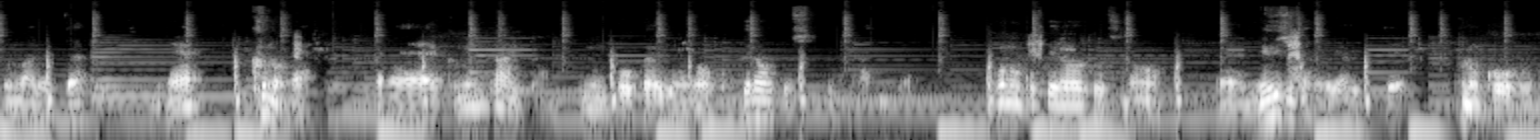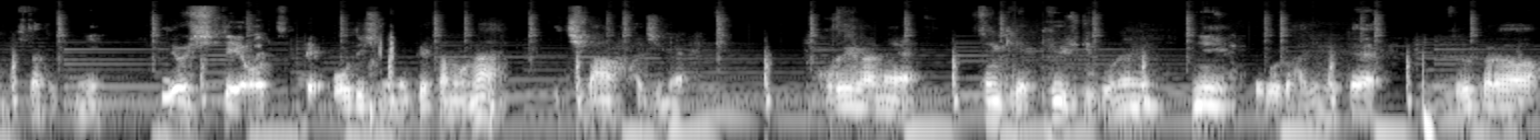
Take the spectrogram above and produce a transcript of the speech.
生まれた時にね、区のね、えー区民会館、区民公会堂のこけら落としっていうのがあって、このこけら落としの、えーミュージカルをやるって、区の候補に来た時に、よししてよっつってオーディションを受けたのが一番初め。これがね、1995年にそういうことを始めて、それから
